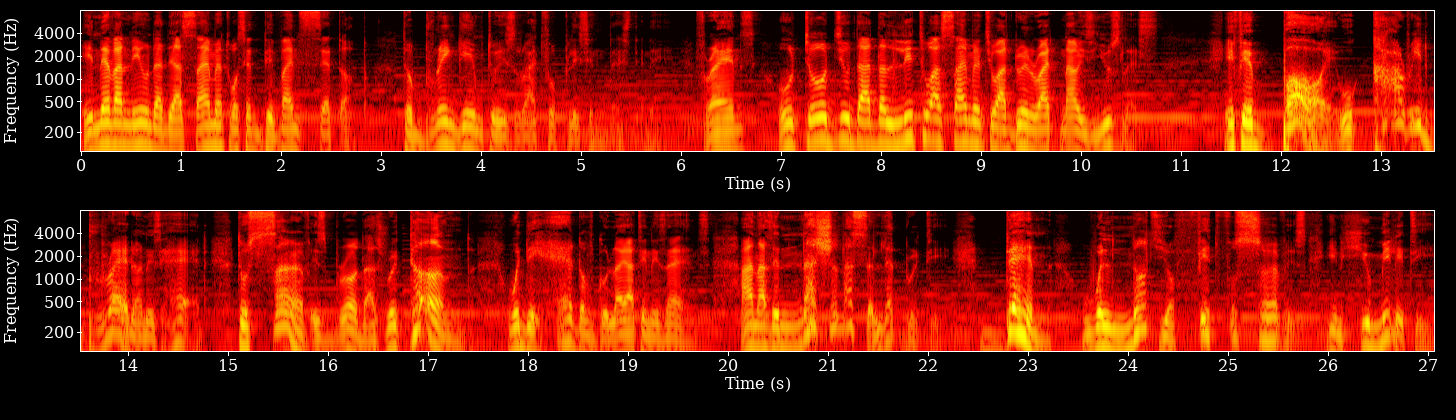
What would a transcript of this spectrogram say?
He never knew that the assignment was a divine setup to bring him to his rightful place in destiny. Friends, who told you that the little assignment you are doing right now is useless? If a boy who carried bread on his head to serve his brothers returned with the head of Goliath in his hands and as a national celebrity, then will not your faithful service in humility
